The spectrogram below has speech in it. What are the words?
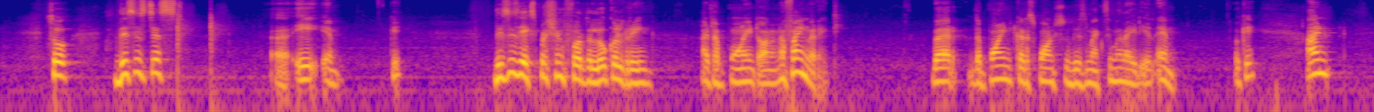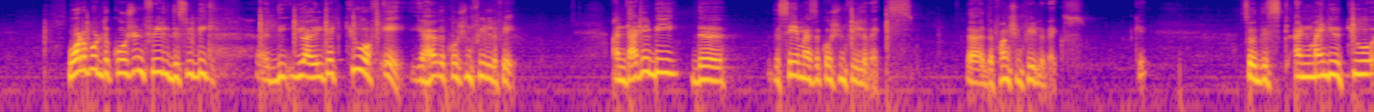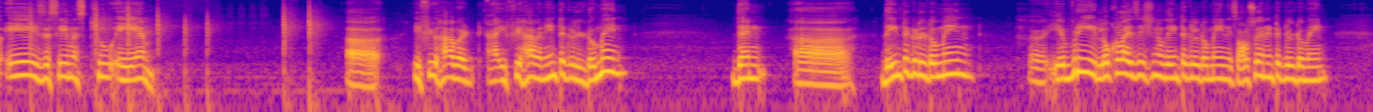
So this is just AM okay? This is the expression for the local ring at a point on an affine variety where the point corresponds to this maximal ideal M okay? And what about the quotient field? This will be uh, the, you, I will get q of A. You have the quotient field of A. And that will be the the same as the quotient field of x the, the function field of x okay? So this and mind you qa is the same as qam uh, if you have a if you have an integral domain then uh, the integral domain uh, every localization of the integral domain is also an integral domain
